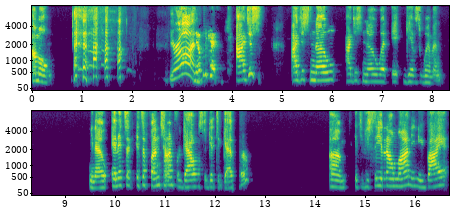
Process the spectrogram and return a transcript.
I'm on. You're on. Know, because I just, I just know, I just know what it gives women. You know, and it's a it's a fun time for gals to get together. Um, if you see it online and you buy it,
